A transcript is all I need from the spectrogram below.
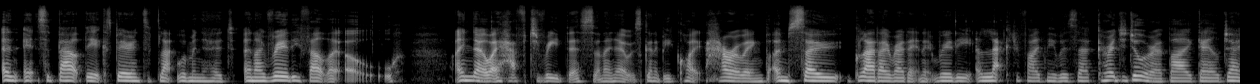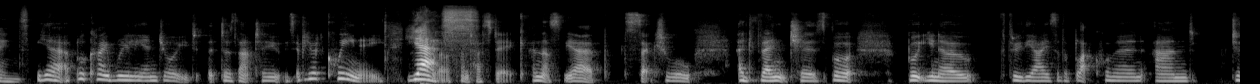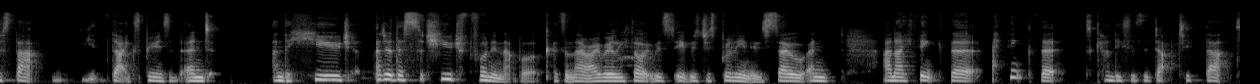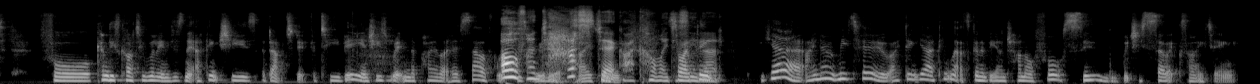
and it's about the experience of black womanhood. And I really felt like, oh, I know I have to read this, and I know it's going to be quite harrowing, but I'm so glad I read it, and it really electrified me. Was uh, Corregidora by Gayl Jones. yeah a book i really enjoyed that does that too is- have you read queenie Yes. that's fantastic and that's yeah sexual adventures but but you know through the eyes of a black woman and just that that experience and- and the huge i don't there's such huge fun in that book isn't there i really thought it was it was just brilliant it was so and and i think that i think that candice has adapted that for Candice Carty Williams, isn't it? I think she's adapted it for TV and she's written the pilot herself. which Oh, is really fantastic. I can't wait to so see I think, that. Yeah, I know, me too. I think, yeah, I think that's going to be on Channel 4 soon, which is so exciting.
